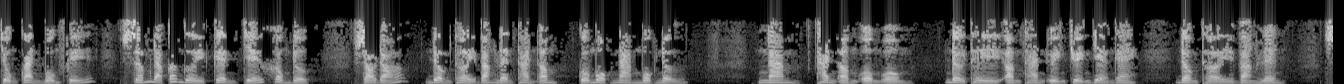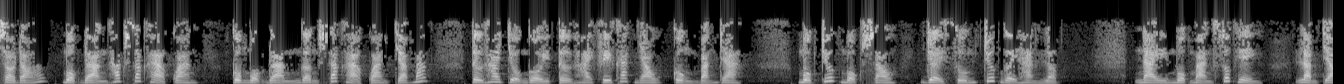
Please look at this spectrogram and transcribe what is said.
chung quanh bốn phía, sớm đã có người kiềm chế không được, sau đó đồng thời vang lên thanh âm của một nam một nữ. Nam, thanh âm ồm ồm, nữ thì âm thanh uyển chuyển dễ nghe, đồng thời vang lên. Sau đó, một đoạn hắc sắc hà quang cùng một đoạn ngân sắc hà quang cho mắt, từ hai chỗ ngồi từ hai phía khác nhau cùng bắn ra. Một trước một sau, rơi xuống trước người hàng lập. Này một màn xuất hiện, làm cho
